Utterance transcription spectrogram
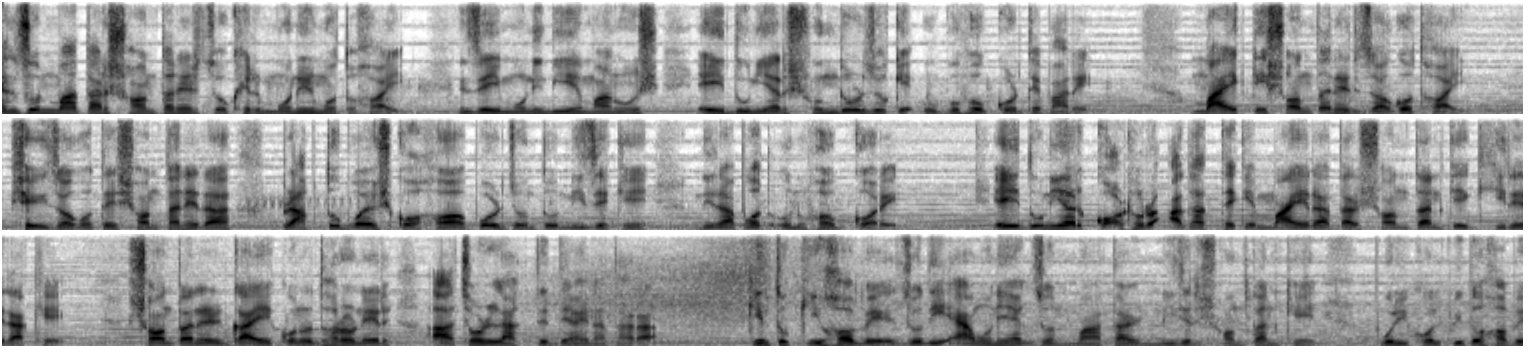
একজন মা তার সন্তানের চোখের মনির মতো হয়, যেই মনি দিয়ে মানুষ এই দুনিয়ার সৌন্দর্যকে উপভোগ করতে পারে। মা একটি সন্তানের জগৎ হয়, সেই জগতের সন্তানেরা প্রাপ্তবয়স্ক হওয়া পর্যন্ত নিজেকে নিরাপদ অনুভব করে। এই দুনিয়ার কঠোর আঘাত থেকে মায়েরা তার সন্তানকে ঘিরে রাখে। সন্তানের গায়ে কোনো ধরনের আঁচড় লাগতে দেয় না তারা। কিন্তু কি হবে যদি এমনই একজন মা তার নিজের সন্তানকে পরিকল্পিতভাবে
